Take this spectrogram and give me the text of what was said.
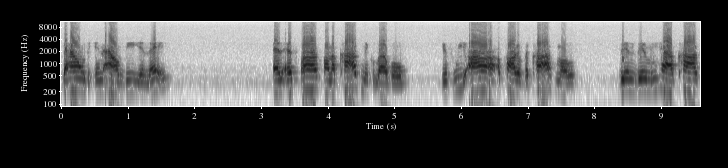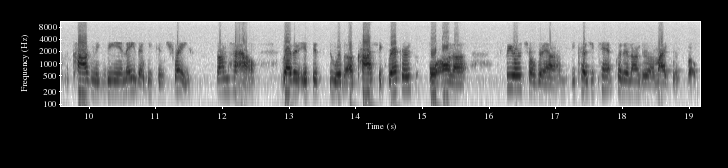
bound in our DNA. And as far as on a cosmic level, if we are a part of the cosmos, then then we have cos- cosmic DNA that we can trace somehow, whether if it's through the akashic records or on a spiritual realm, because you can't put it under a microscope.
